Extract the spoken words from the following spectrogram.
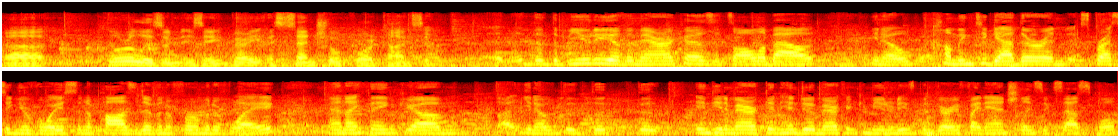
uh, pluralism is a very essential core concept the, the beauty of America is it's all about you know coming together and expressing your voice in a positive and affirmative way. And I think um, uh, you know the, the, the Indian American, Hindu American community has been very financially successful,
